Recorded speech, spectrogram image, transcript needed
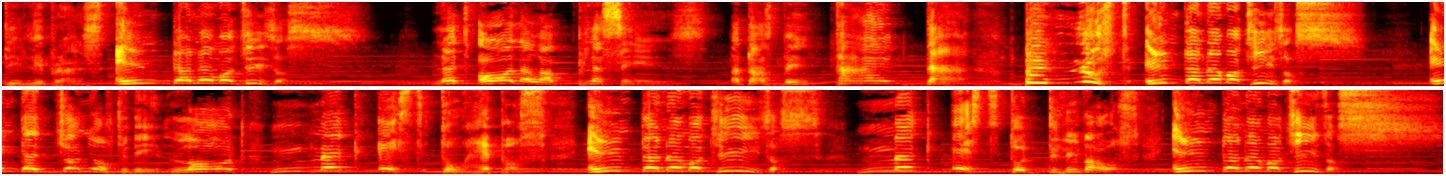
deliverance. In the name of Jesus, let all our blessings that has been tied down be loosed in the name of Jesus. In the journey of today, Lord, make haste to help us. In the name of Jesus, make haste to deliver us. In the name of Jesus,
